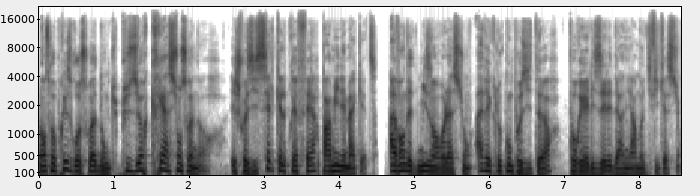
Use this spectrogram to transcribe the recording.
L'entreprise reçoit donc plusieurs créations sonores et choisit celle qu'elle préfère parmi les maquettes, avant d'être mise en relation avec le compositeur pour réaliser les dernières modifications.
